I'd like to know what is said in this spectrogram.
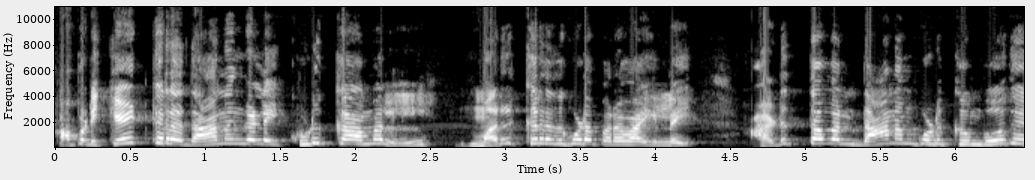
அப்படி கேட்கிற தானங்களை கொடுக்காமல் மறுக்கிறது கூட பரவாயில்லை. அடுத்தவன் தானம் கொடுக்கும்போது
